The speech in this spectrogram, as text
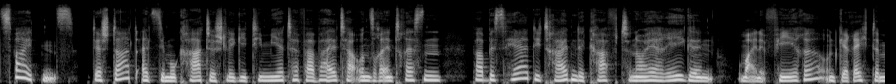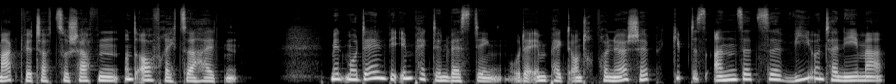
Zweitens. Der Staat als demokratisch legitimierter Verwalter unserer Interessen war bisher die treibende Kraft neuer Regeln um eine faire und gerechte Marktwirtschaft zu schaffen und aufrechtzuerhalten. Mit Modellen wie Impact Investing oder Impact Entrepreneurship gibt es Ansätze, wie Unternehmer,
